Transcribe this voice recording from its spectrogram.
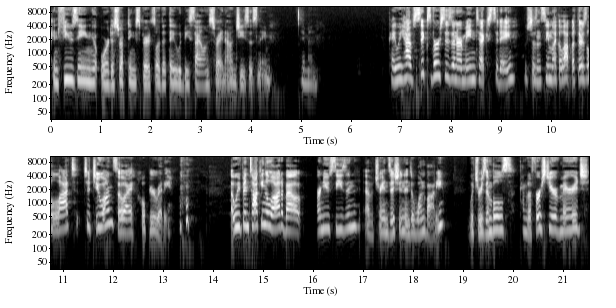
confusing or disrupting spirits, Lord, that they would be silenced right now in Jesus' name. Amen. Okay, we have six verses in our main text today, which doesn't seem like a lot, but there's a lot to chew on, so I hope you're ready. We've been talking a lot about our new season of transition into one body, which resembles kind of the first year of marriage,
